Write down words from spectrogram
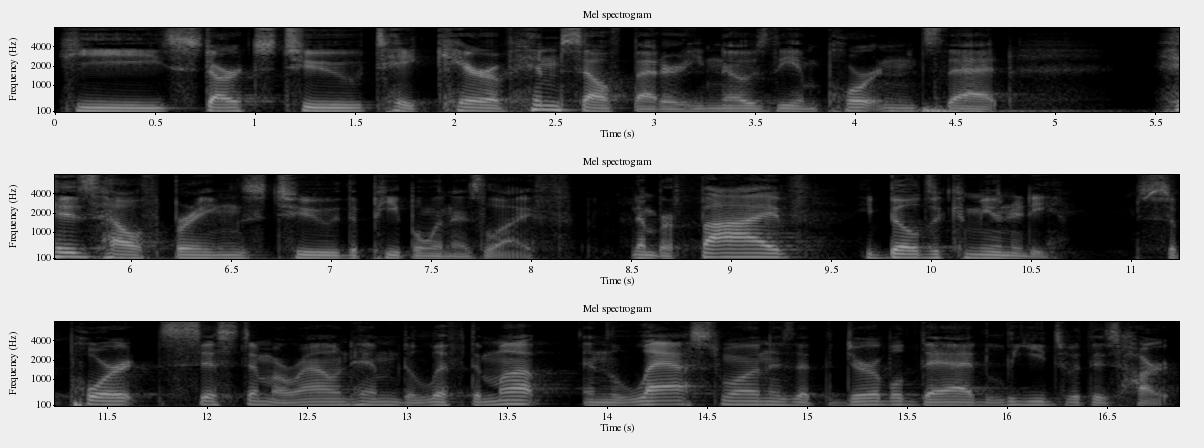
He starts to take care of himself better. He knows the importance that his health brings to the people in his life. Number five, he builds a community support system around him to lift him up. And the last one is that the durable dad leads with his heart.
